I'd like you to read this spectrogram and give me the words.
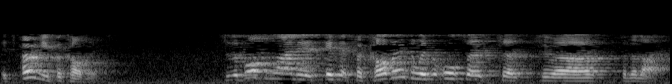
It's only for kovod. So the bottom line is, is it for kovod or is it also to, to uh, for the light?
